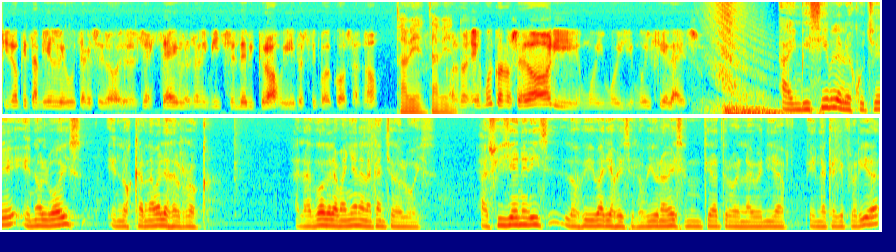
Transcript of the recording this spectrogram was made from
sino que también le gusta, qué sé yo, el James Taylor, Johnny Mitchell, David Crosby y todo ese tipo de cosas, ¿no? Está bien, está bien. Es muy conocedor y muy, muy, muy fiel a eso. A Invisible lo escuché en All Boys en los carnavales del rock, a las 2 de la mañana en la cancha de All Boys. A Sui Generis los vi varias veces, los vi una vez en un teatro en la avenida, en la calle Florida,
